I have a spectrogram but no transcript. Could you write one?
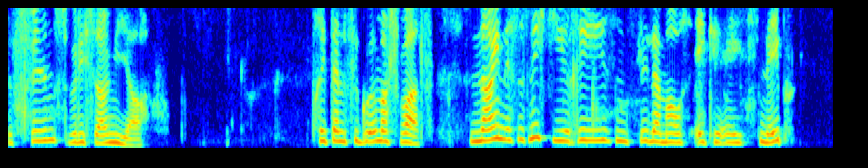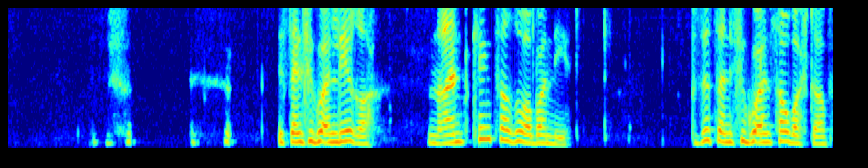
des Films würde ich sagen ja. Trägt deine Figur immer schwarz? Nein, es ist nicht die Riesenfledermaus, aka Snape. Ist deine Figur ein Lehrer? Nein, klingt zwar so, aber nee. Besitzt deine Figur einen Zauberstab?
